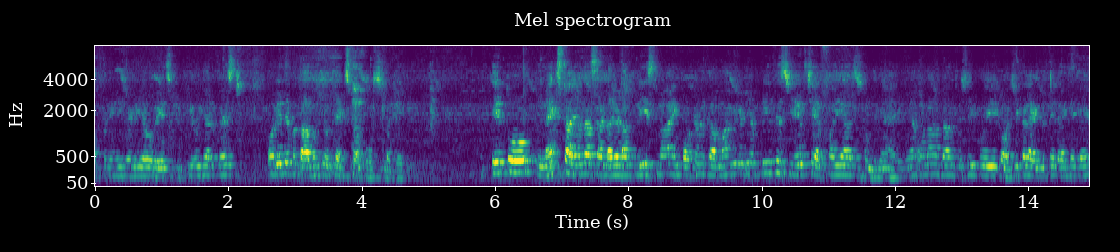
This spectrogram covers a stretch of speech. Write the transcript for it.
ਆਪਣੀ ਜਿਹੜੀ ਆ ਉਹ ਰੇਂਜ ਕੀਤੀ ਹੋਈ ਆ ਰਿਕੁਐਸਟ ਔਰ ਇਹਦੇ ਮੁਤਾਬਕ ਹੀ ਉੱਥੇ ਐਕਸਟਰਾ ਫੋਰਸ ਲੱਗੇਗੀ ਇਹ ਤੋਂ ਨੈਕਸਟ ਆ ਜਾਂਦਾ ਸਾਡਾ ਜਿਹੜਾ ਪੁਲਿਸ ਨਾਲ ਇੰਪੋਰਟੈਂਟ ਕੰਮ ਆ ਵੀ ਜਿਹੜੀਆਂ ਪ੍ਰੀਵੀਅਸ ਈਅਰ ਚ ਐਫ ਆਈ ਆਰਸ ਹੁੰਦੀਆਂ ਹੈਗੀਆਂ ਉਹਨਾਂ ਦਾ ਤੁਸੀਂ ਕੋਈ ਲੌਜੀਕਲ ਐਂਡ ਤੇ ਲੈ ਕੇ ਗਏ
